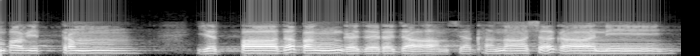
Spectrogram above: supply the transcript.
निखिलदुःखहरम् पवित्रम्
